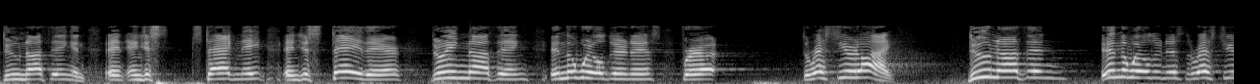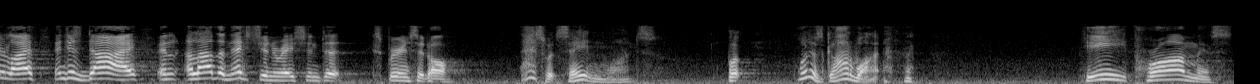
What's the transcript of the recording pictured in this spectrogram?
do nothing and, and, and just stagnate and just stay there doing nothing in the wilderness for uh, the rest of your life. Do nothing, in the wilderness the rest of your life and just die and allow the next generation to experience it all. That's what Satan wants. But what does God want? he promised.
